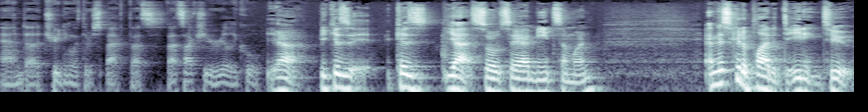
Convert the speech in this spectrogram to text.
and uh, treating with respect. That's that's actually really cool. Yeah, because because yeah, so say I meet someone, and this could apply to dating too.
